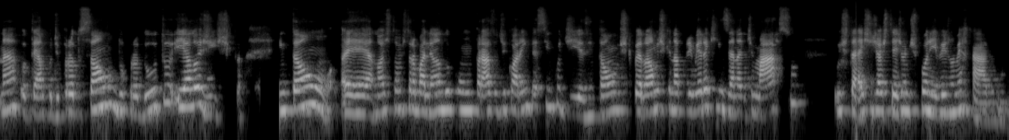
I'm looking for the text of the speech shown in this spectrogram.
né, o tempo de produção do produto e a logística. Então, é, nós estamos trabalhando com um prazo de 45 dias. Então, esperamos que na primeira quinzena de março os testes já estejam disponíveis no mercado.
